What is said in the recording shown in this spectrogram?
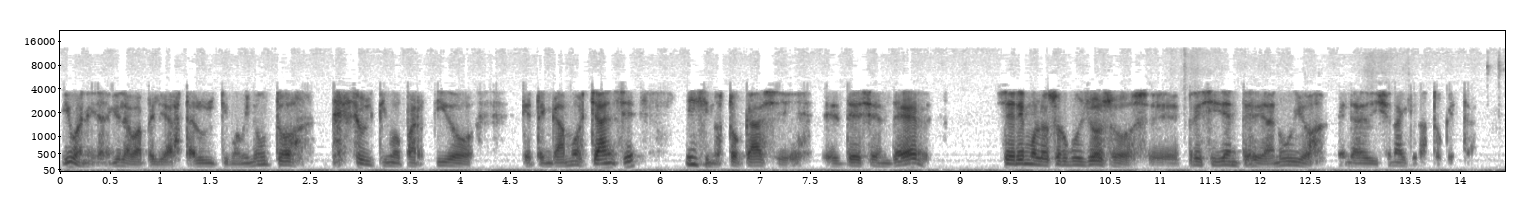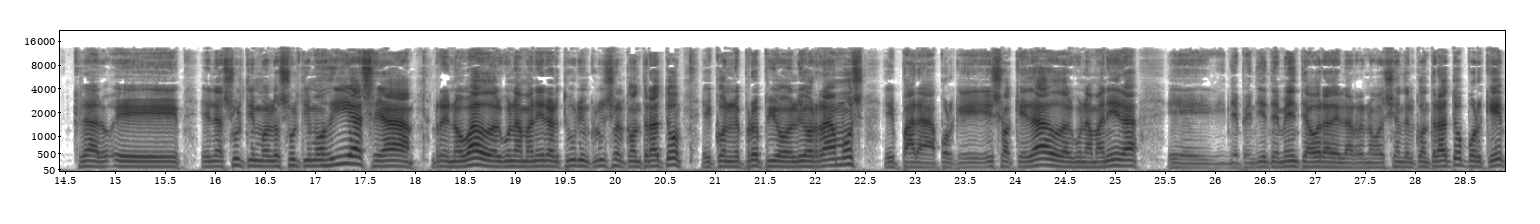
Y bueno, y la va a pelear hasta el último minuto, el último partido que tengamos chance. Y si nos tocase eh, descender, seremos los orgullosos eh, presidentes de Danubio en la divisional que nos toque estar. Claro, eh, en los últimos, los últimos días se ha renovado de alguna manera, Arturo, incluso el contrato eh, con el propio Leo Ramos, para porque eso ha quedado de alguna manera, independientemente ahora de la renovación del contrato, porque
